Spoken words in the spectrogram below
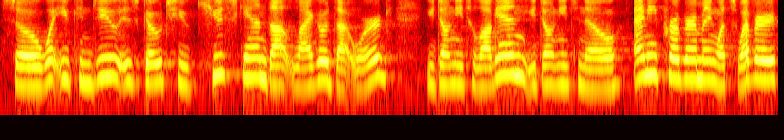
So what you can do is go to qscan.ligo.org. You don't need to log in. You don't need to know any programming whatsoever.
